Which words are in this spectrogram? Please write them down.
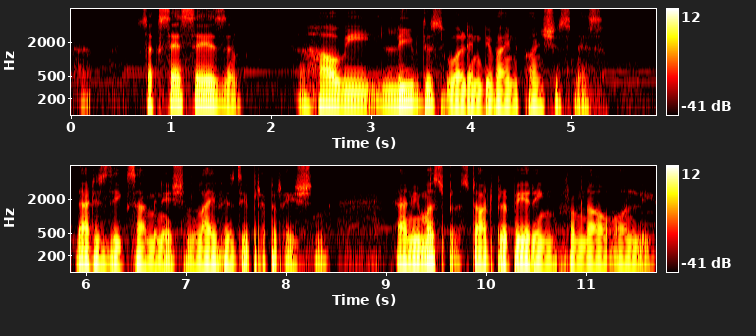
Uh, success is how we leave this world in divine consciousness. That is the examination. Life is the preparation. And we must start preparing from now only.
